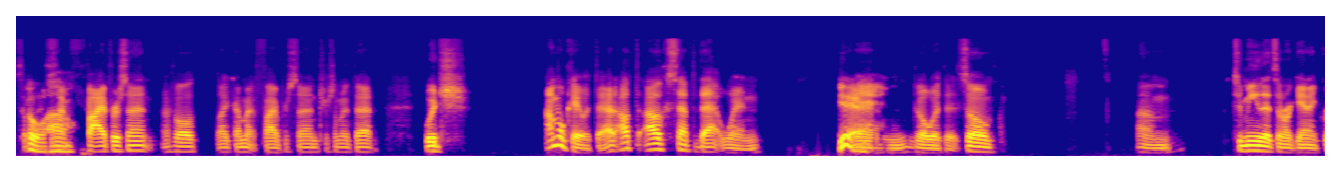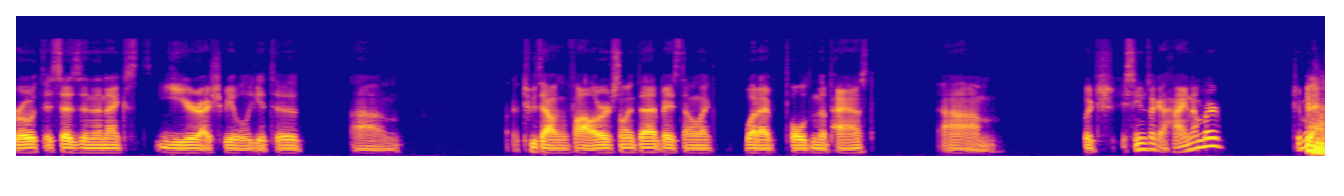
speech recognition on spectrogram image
So Oh, wow. Five percent of all, like I'm at five percent or something like that, which I'm okay with that. I'll I'll accept that win Yeah. and go with it. So, um, to me that's an organic growth. It says in the next year I should be able to get to um 2000 followers something like that based on like what I've pulled in the past. Um which seems like a high number to me. Yeah.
